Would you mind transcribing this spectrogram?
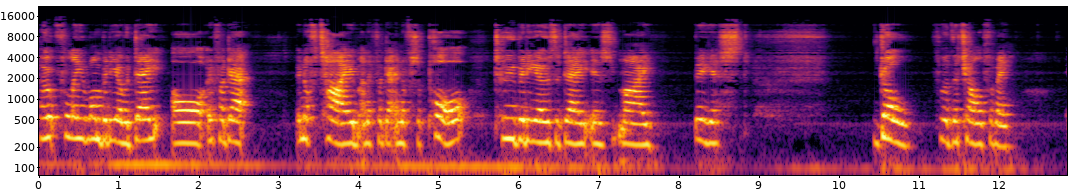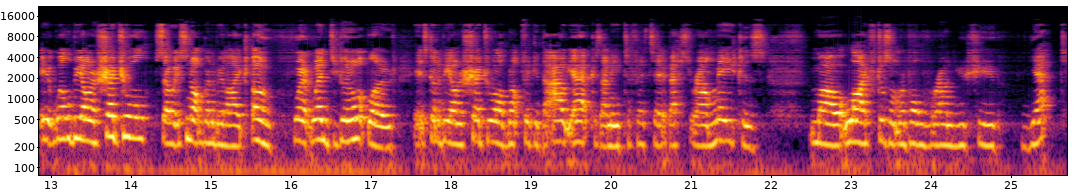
Hopefully one video a day or if I get enough time and if I get enough support, two videos a day is my biggest goal for the channel for me. It will be on a schedule, so it's not going to be like, oh, when, when's you going to upload? It's going to be on a schedule. I've not figured that out yet because I need to fit it best around me because my life doesn't revolve around YouTube yet.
